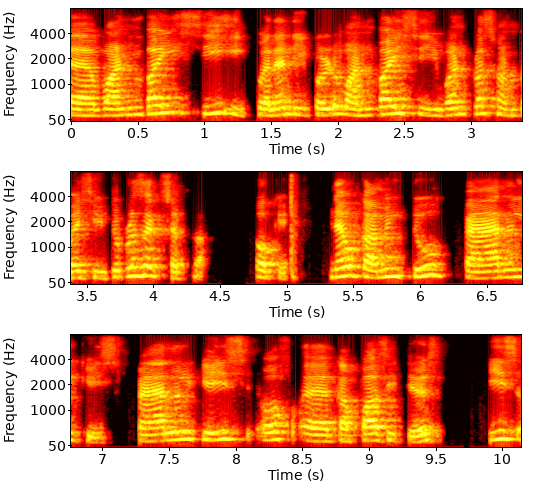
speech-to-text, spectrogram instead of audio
uh, 1 by C equivalent equal to 1 by C1 plus 1 by C2 plus etc. Okay. Now coming to parallel case. Parallel case of uh, capacitors is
